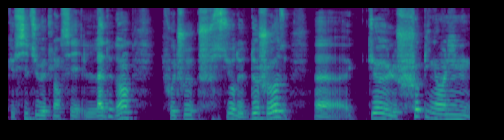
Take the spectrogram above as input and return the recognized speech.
que si tu veux te lancer là-dedans, il faut être sûr de deux choses que le shopping en ligne,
